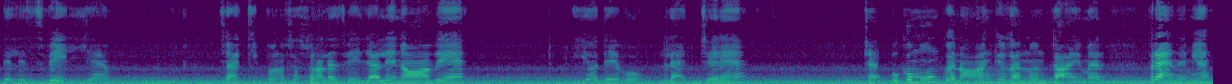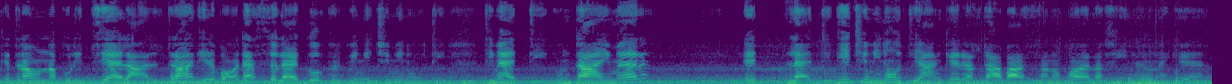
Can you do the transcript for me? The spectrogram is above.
delle sveglie cioè tipo non so suona la sveglia alle 9 io devo leggere cioè o comunque no anche usando un timer prendermi anche tra una pulizia e l'altra dire boh adesso leggo per 15 minuti. Ti metti un timer e leggi. 10 minuti anche in realtà bastano poi alla fine non è che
